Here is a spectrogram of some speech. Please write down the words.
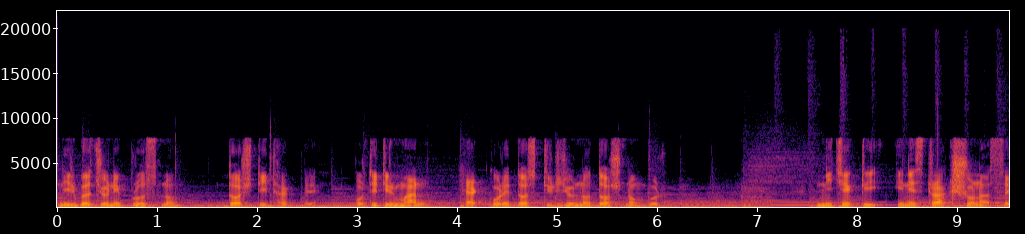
নির্বাচনী প্রশ্ন, দশটি থাকবে। প্রতিটির মান এক করে দশটির জন্য দশ নম্বর। নিচে একটি ইনস্ট্রাকশন আছে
